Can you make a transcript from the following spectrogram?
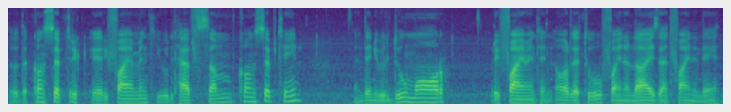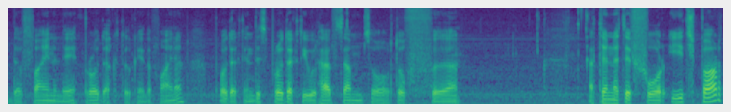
So the concept rec- uh, refinement you will have some concept here and then you will do more refinement in order to finalize and finally the final product okay the final product. In this product you will have some sort of uh, alternative for each part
